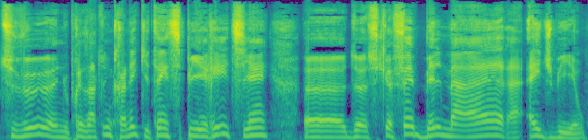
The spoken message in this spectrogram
tu veux nous présenter une chronique qui est inspirée, tiens, de ce que fait Bill Maher à HBO.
